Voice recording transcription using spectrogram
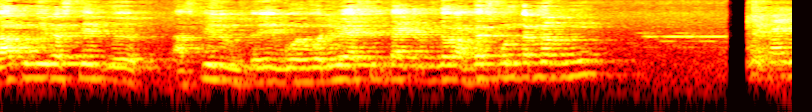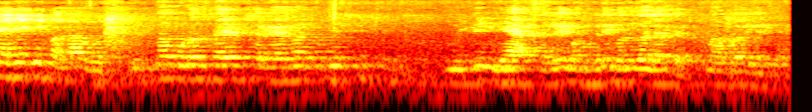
का तुम्ही रस्ते असतील वनवे असतील काय करतील त्यावर अभ्यास कोण करणार तुम्ही? काय झाले ते पुढं साहेब सगळ्यांना तुम्ही मिटिंग घ्या सगळे मंत्री बंद झाले आहेत महापालिकेच्या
